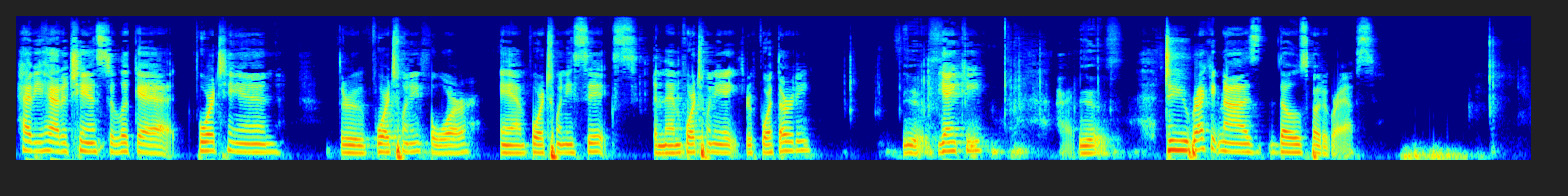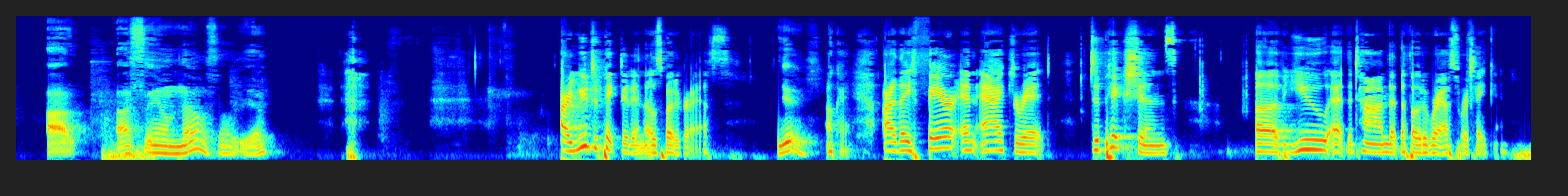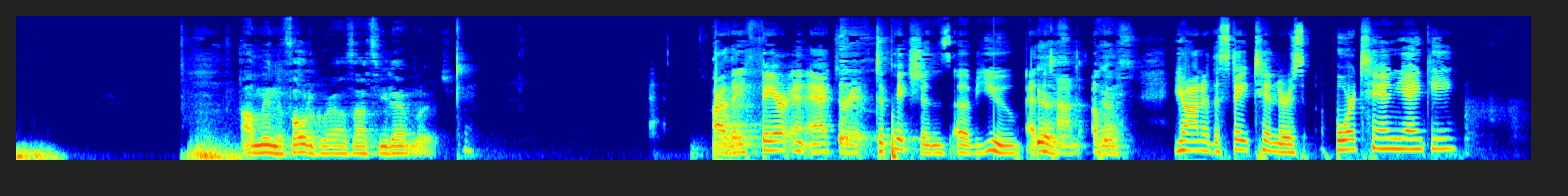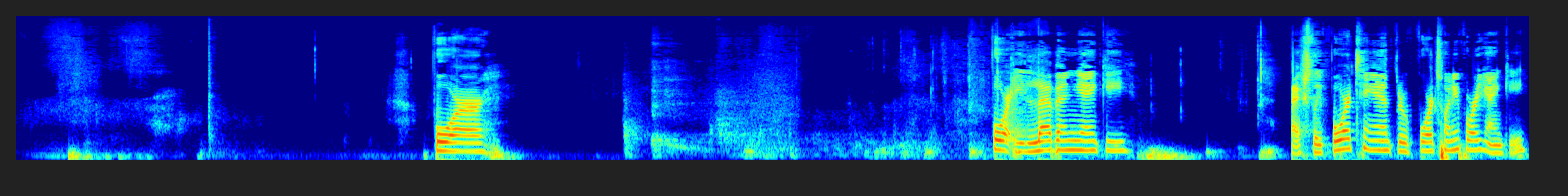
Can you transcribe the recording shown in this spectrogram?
Have you had a chance to look at 410 through 424 and 426 and then 428 through 430 Yes, Yankee? yes. Do you recognize those photographs? I I see them now, so yeah. Are you depicted in those photographs? Yes, Okay. Are they fair and accurate depictions of you at the time that the photographs were taken? I'm in the photographs. I see that much. Are they fair and accurate depictions of you at Yes, the time? Okay. yes. Your Honor, the state tenders 410 Yankee, for for 11 Yankee, actually 410 through 424 Yankee,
